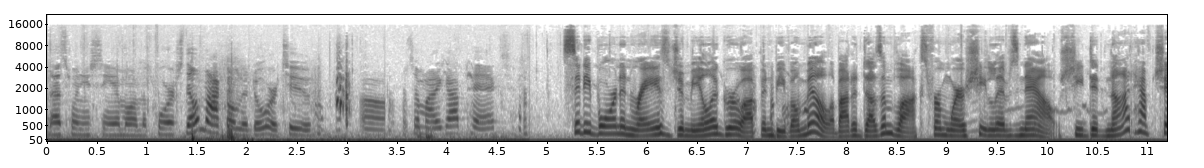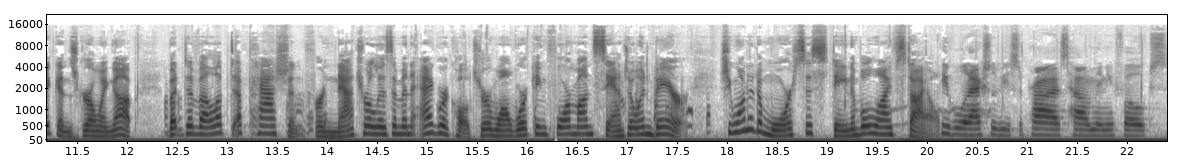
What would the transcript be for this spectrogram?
That's when you see them on the porch. They'll knock on the door too. Uh, somebody got pecked. City born and raised, Jamila grew up in Bevo Mill, about a dozen blocks from where she lives now. She did not have chickens growing up, but developed a passion for naturalism and agriculture while working for Monsanto and Bayer. She wanted a more sustainable lifestyle. People would actually be surprised how many folks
